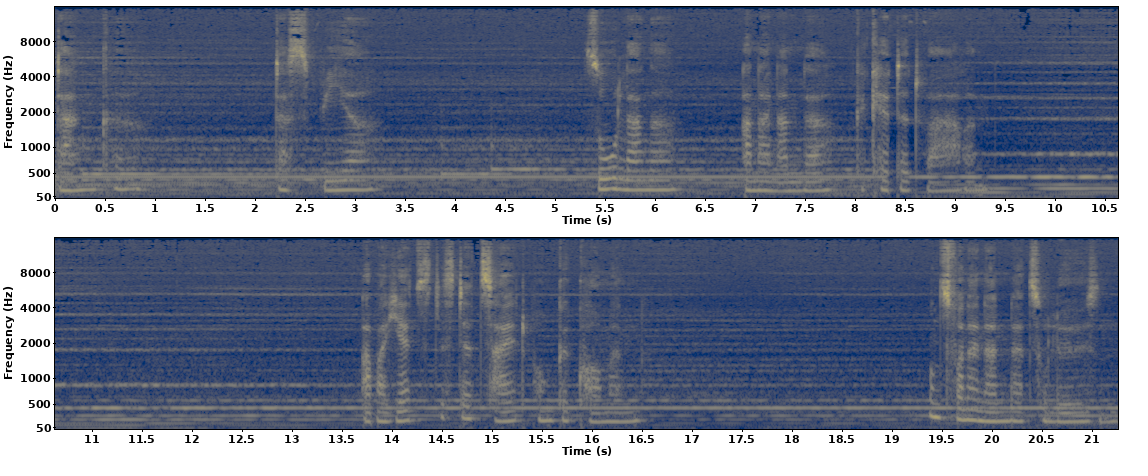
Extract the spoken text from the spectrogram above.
Danke, dass wir so lange aneinander gekettet waren. Aber jetzt ist der Zeitpunkt gekommen, uns voneinander zu lösen.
